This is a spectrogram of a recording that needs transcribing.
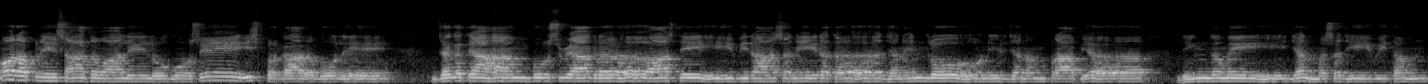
और अपने साथ वाले लोगों से इस प्रकार बोले जगत्यां पुरुषव्याघ्र आस्ते विरासने रत, जनेन्द्रो निर्जनम प्राप्य धिंगमयी जन्म सजीवितम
